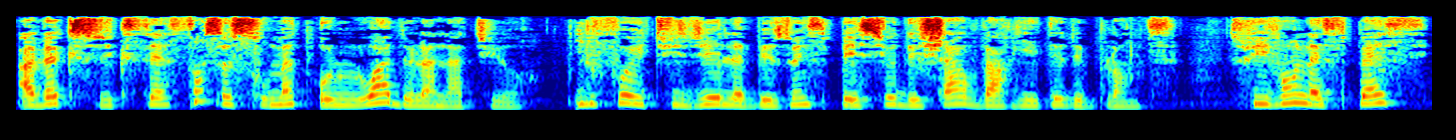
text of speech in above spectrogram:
avec succès sans se soumettre aux lois de la nature. Il faut étudier les besoins spéciaux de chaque variété de plantes. Suivant l'espèce,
